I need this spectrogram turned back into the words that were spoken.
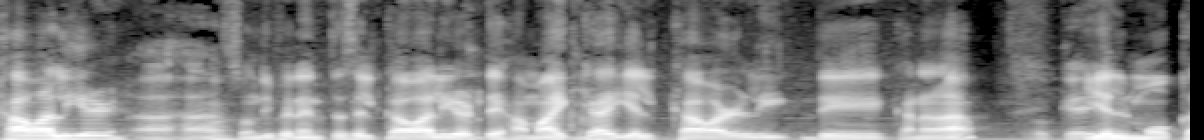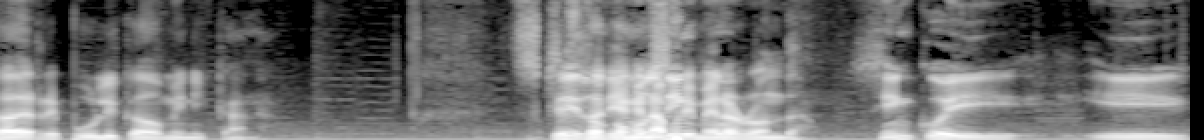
Cavalier. Ajá. Son diferentes el Cavalier de Jamaica y el Cavalry de Canadá. Y el Moca de República Dominicana. Que Sí, estarían en la cinco. primera ronda. 5 y, y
